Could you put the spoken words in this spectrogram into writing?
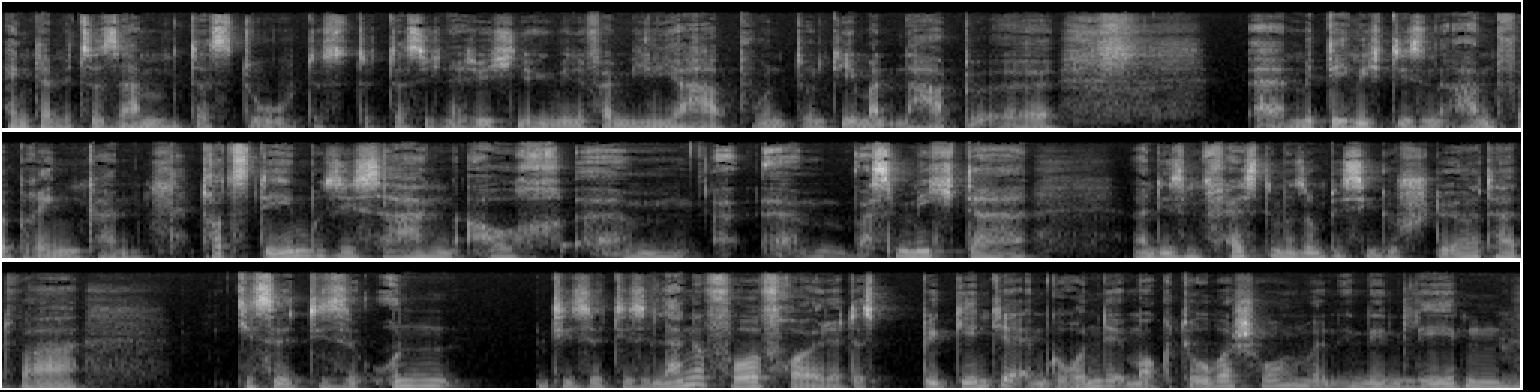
hängt damit zusammen, dass du, dass, dass ich natürlich irgendwie eine Familie habe und, und jemanden habe, äh, äh, mit dem ich diesen Abend verbringen kann. Trotzdem muss ich sagen, auch ähm, äh, was mich da an diesem Fest immer so ein bisschen gestört hat, war diese, diese un diese, diese lange Vorfreude, das beginnt ja im Grunde im Oktober schon, wenn in den Läden mhm.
